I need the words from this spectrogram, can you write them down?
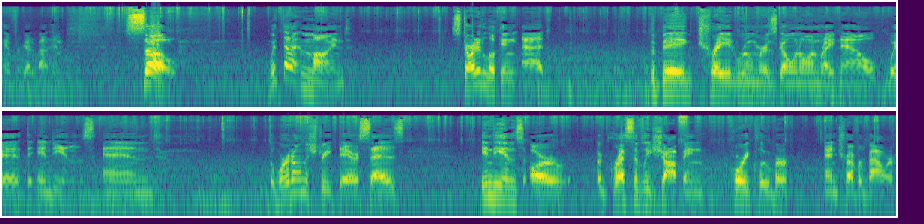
can't forget about him. So, with that in mind, started looking at the big trade rumors going on right now with the Indians, and the word on the street there says Indians are aggressively shopping Corey Kluber and Trevor Bauer.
